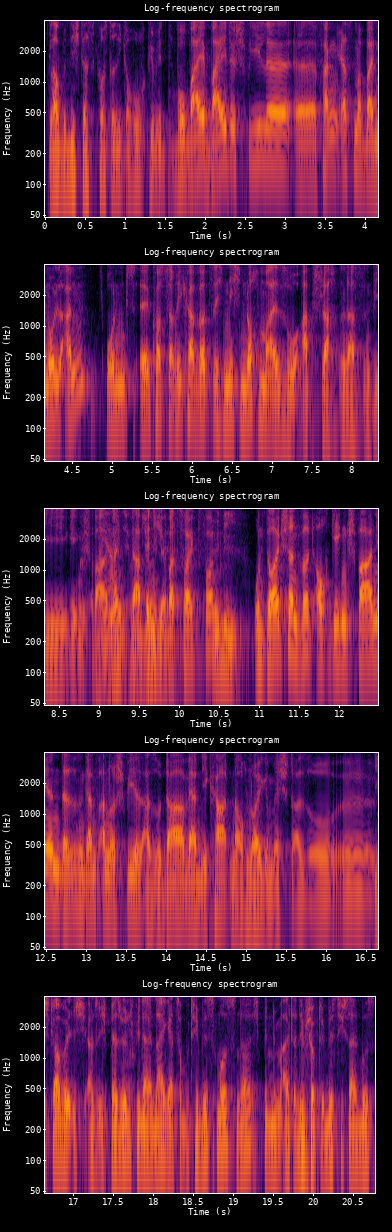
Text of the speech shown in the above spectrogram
Ich glaube nicht, dass Costa Rica hoch gewinnt. Wobei beide Spiele äh, fangen erstmal bei Null an und äh, Costa Rica wird sich nicht nochmal so abschlachten lassen wie gegen Spanien. ich da bin ich überzeugt von. Uni. Und Deutschland wird auch gegen Spanien, das ist ein ganz anderes Spiel. Also da werden die Karten auch neu gemischt. Also äh, Ich glaube, ich, also ich persönlich bin ein Neiger zum Optimismus. Ne? Ich bin im Alter, in dem ich optimistisch sein muss.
